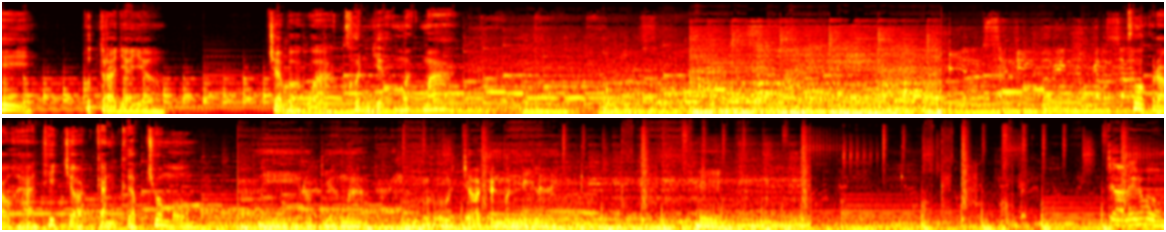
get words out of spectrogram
ที่ปุตรายายอจะบอกว่าคนเยอะมากๆ วกเราหาที่จอดกันเกือบชั่วโมง นี่รถเยอะมาก โอ้โหจอดกันบนนี้เลยนี่จอดเลยครับผม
